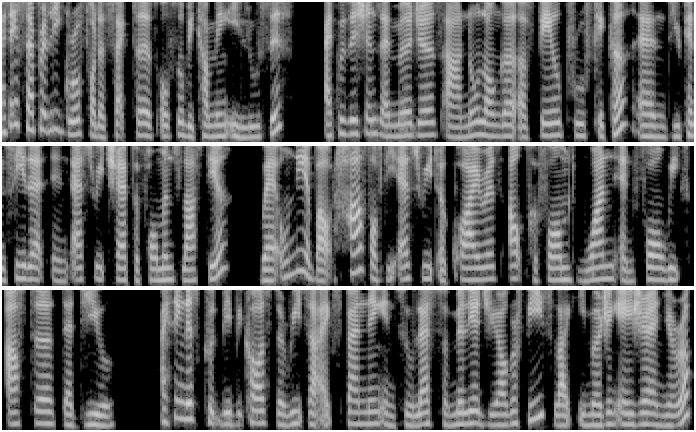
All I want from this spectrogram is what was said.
I think separately, growth for the sector is also becoming elusive. Acquisitions and mergers are no longer a fail proof kicker, and you can see that in S REIT share performance last year where only about half of the S-REIT acquirers outperformed one and four weeks after their deal. I think this could be because the REITs are expanding into less familiar geographies like emerging Asia and Europe,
